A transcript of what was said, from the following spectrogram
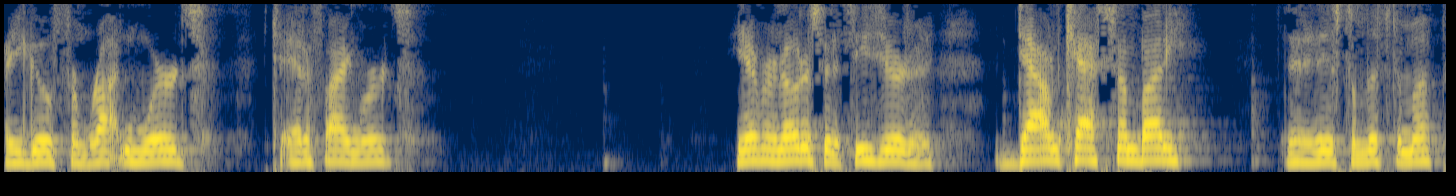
Or you go from rotten words to edifying words. You ever notice that it's easier to downcast somebody than it is to lift them up?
